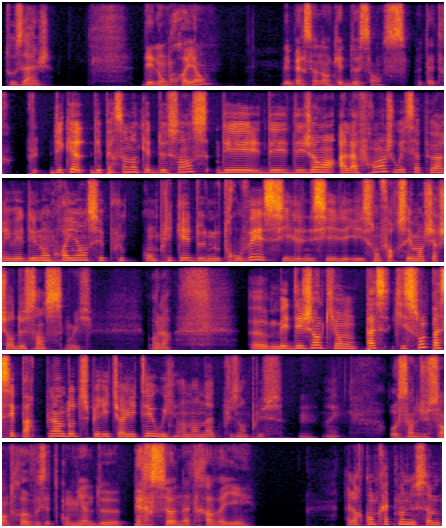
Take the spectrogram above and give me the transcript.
tous âges. Des non-croyants Des personnes en quête de sens, peut-être? Des, des, personnes en quête de sens, des, des, gens à la frange, oui, ça peut arriver. Des non-croyants, c'est plus compliqué de nous trouver s'ils sont forcément chercheurs de sens. Oui. Voilà. Euh, mais des gens qui, ont qui sont passés par plein d'autres spiritualités, oui, on en a de plus en plus. Hmm. Au sein du centre, vous êtes combien de personnes à travailler? Alors concrètement, nous sommes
